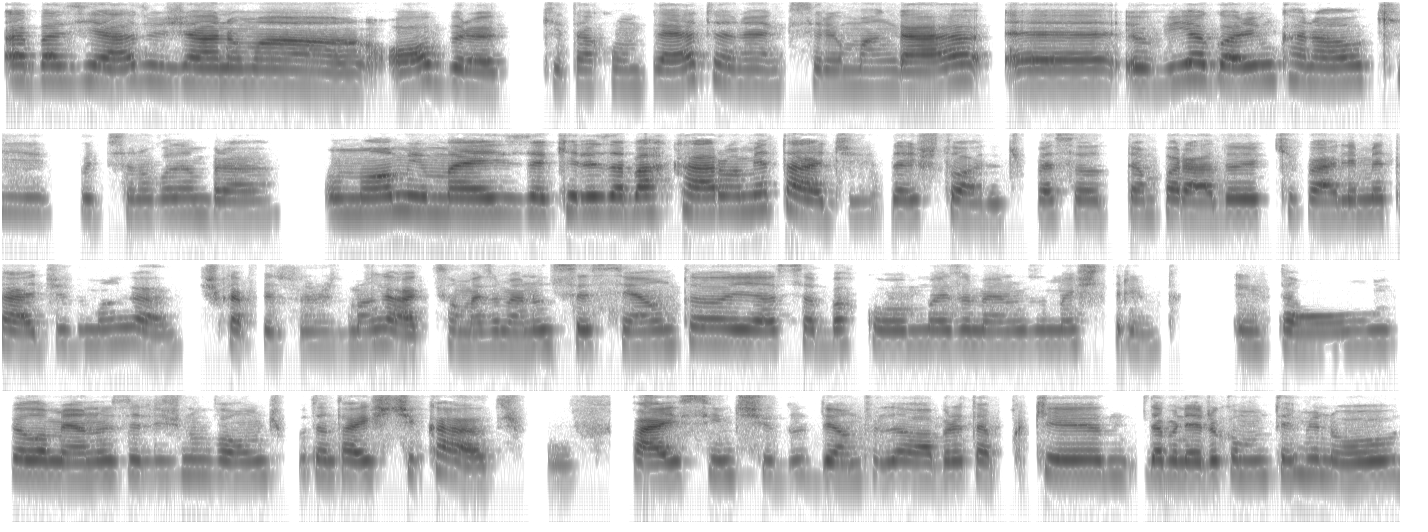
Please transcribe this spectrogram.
é, baseado já numa obra que tá completa, né? Que seria o mangá, é, eu vi agora em um canal que, putz, eu não vou lembrar o nome, mas é que eles abarcaram a metade da história. Tipo, essa temporada equivale a metade do mangá, os capítulos do mangá, que são mais ou menos 60, e essa abarcou mais ou menos umas 30. Então, pelo menos eles não vão, tipo, tentar esticar. Tipo, faz sentido dentro da obra, até porque, da maneira como terminou,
